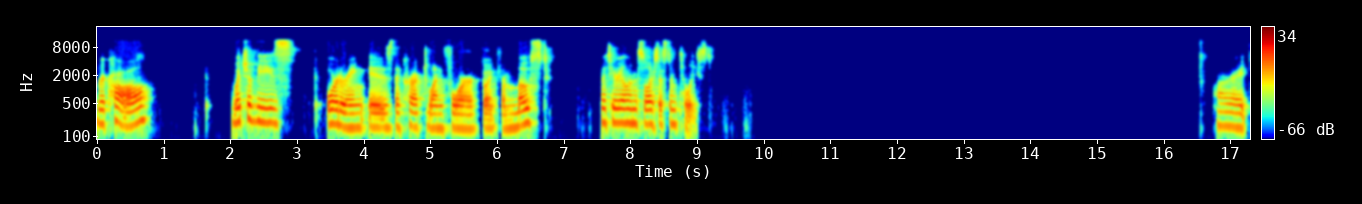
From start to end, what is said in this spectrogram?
recall which of these ordering is the correct one for going from most material in the solar system to least. All right.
